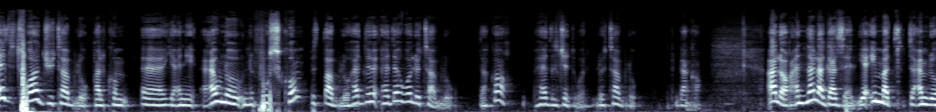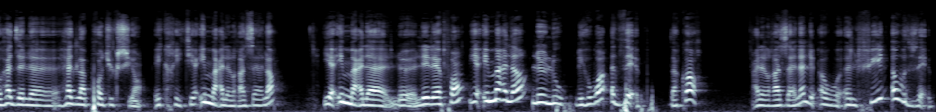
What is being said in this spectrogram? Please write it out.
اد توا دو تابلو قال لكم آه يعني عاونوا نفوسكم بالطابلو هذا هو لو تابلو داكوغ هذا الجدول لو تابلو داكوغ الوغ عندنا لا غازيل يا إما تعملوا هاد هاد لا برودكسيون اكريت يا إما على الغزالة يا إما على ليليفون يا إما على لو لو اللي هو الذئب داكوغ على الغزاله او الفيل او الذئب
